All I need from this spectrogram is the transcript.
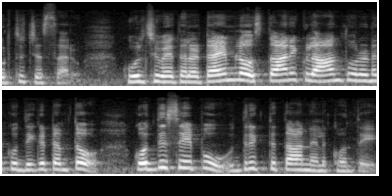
గుర్తు చేశారు. కూల్చివేతల టైంలో స్థానికుల ఆందోళనకు దిగటంతో కొద్దిసేపు ఉద్రిక్తత నెలకొంది.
